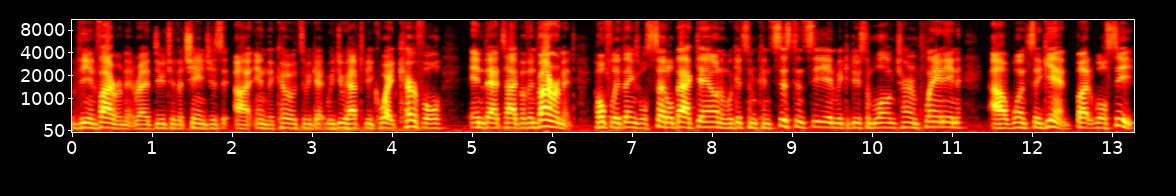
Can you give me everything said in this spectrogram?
the environment, right? Due to the changes uh, in the code. So we get we do have to be quite careful in that type of environment. Hopefully things will settle back down and we'll get some consistency and we can do some long-term planning uh, once again, but we'll see.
